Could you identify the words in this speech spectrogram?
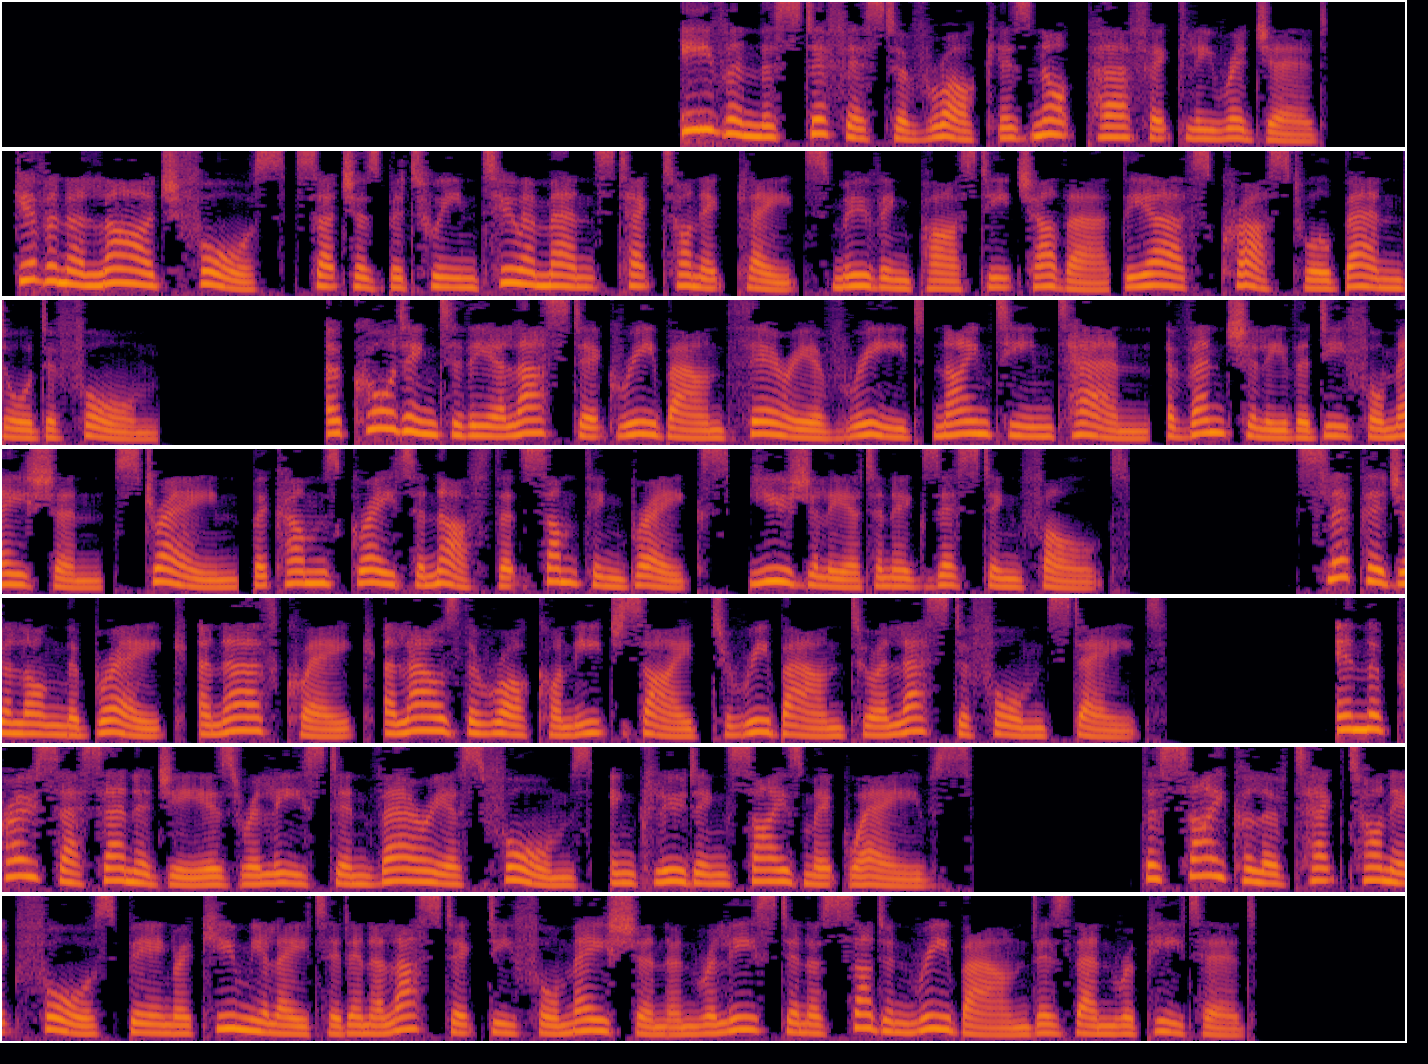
Even the stiffest of rock is not perfectly rigid. Given a large force such as between two immense tectonic plates moving past each other the Earth's crust will bend or deform. According to the elastic rebound theory of Reid 1910, eventually the deformation strain becomes great enough that something breaks, usually at an existing fault. Slippage along the break an earthquake allows the rock on each side to rebound to a less deformed state. In the process energy is released in various forms, including seismic waves. The cycle of tectonic force being accumulated in elastic deformation and released in a sudden rebound is then repeated.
